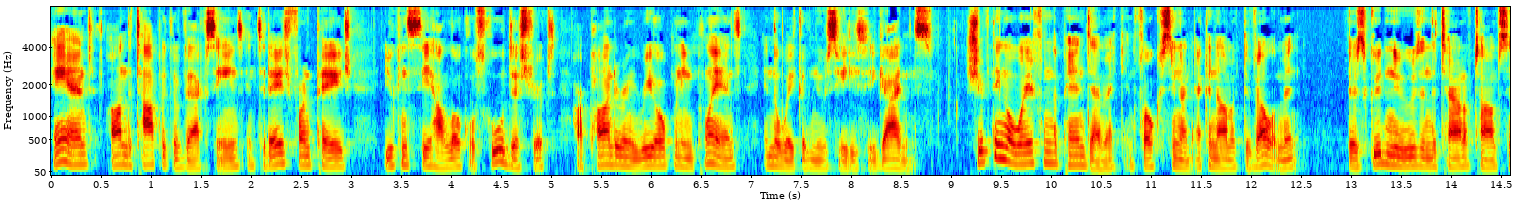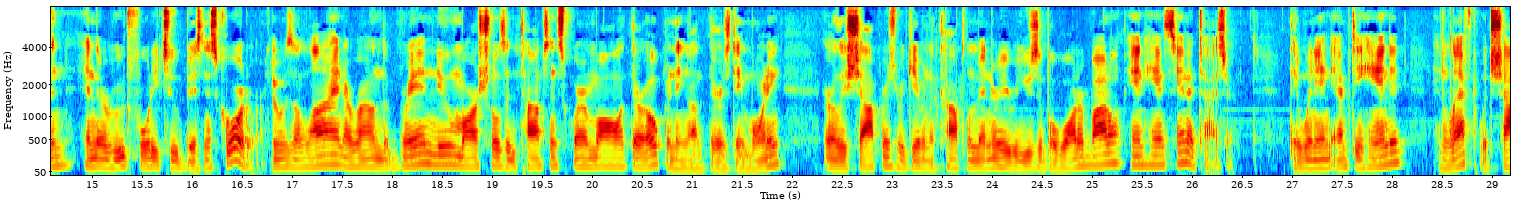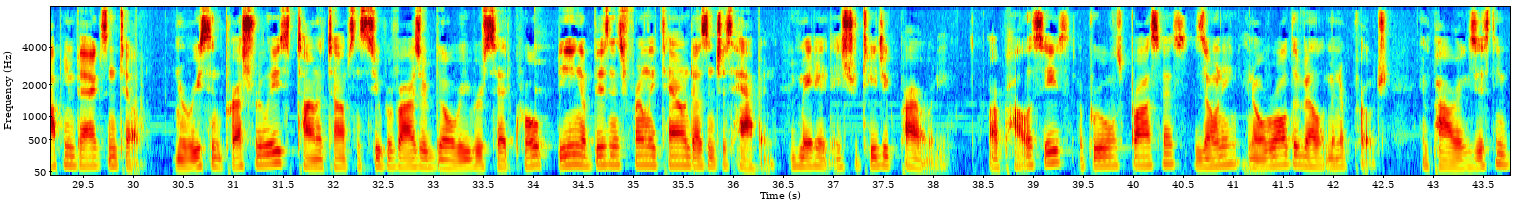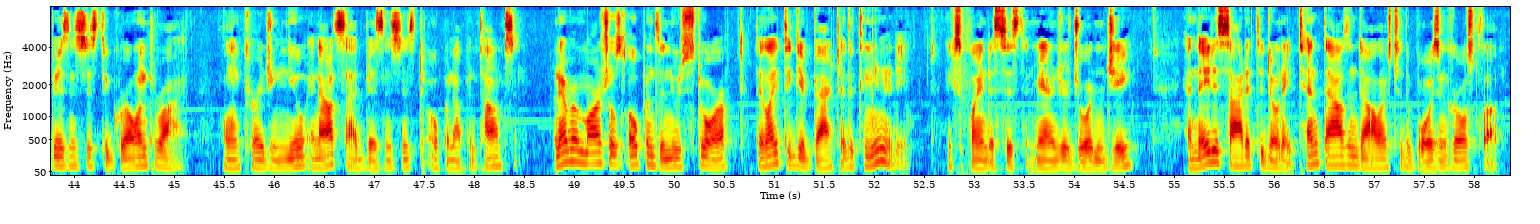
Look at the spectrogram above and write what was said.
And on the topic of vaccines, in today's front page, you can see how local school districts are pondering reopening plans in the wake of new CDC guidance. Shifting away from the pandemic and focusing on economic development, there's good news in the town of Thompson and their Route 42 business corridor. There was a line around the brand new Marshalls in Thompson Square Mall at their opening on Thursday morning. Early shoppers were given a complimentary reusable water bottle and hand sanitizer. They went in empty handed and left with shopping bags in tow. In a recent press release, Town of Thompson supervisor Bill Rieber said, quote, Being a business friendly town doesn't just happen. We've made it a strategic priority. Our policies, approvals process, zoning, and overall development approach empower existing businesses to grow and thrive while encouraging new and outside businesses to open up in Thompson. Whenever Marshalls opens a new store, they like to give back to the community, explained Assistant Manager Jordan G., and they decided to donate $10,000 to the Boys and Girls Club.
